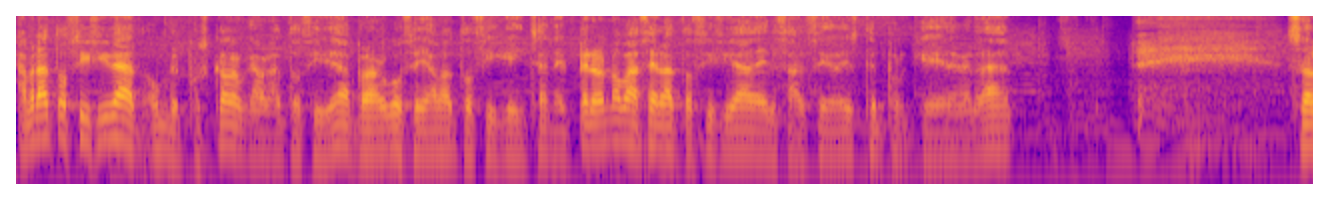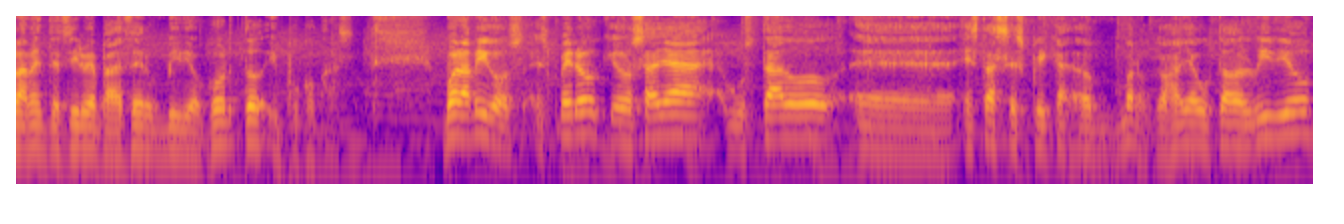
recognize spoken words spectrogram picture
¿Habrá toxicidad? Hombre, pues claro que habrá toxicidad, por algo se llama Toxic Game Channel, pero no va a ser la toxicidad del salseo este porque de verdad solamente sirve para hacer un vídeo corto y poco más. Bueno amigos, espero que os haya gustado eh, estas explicaciones, bueno, que os haya gustado el vídeo.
